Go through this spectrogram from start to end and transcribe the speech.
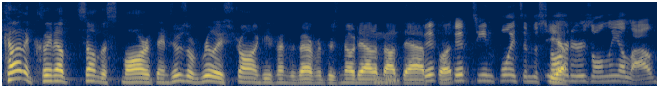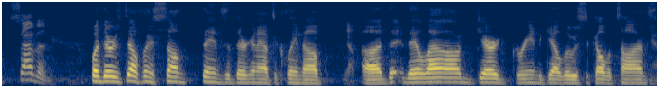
kind of clean up some of the smaller things. It was a really strong defensive effort. There's no doubt about that, Fif- but 15 points, and the starters only allowed seven. but there's definitely some things that they're going to have to clean up. Yeah. Uh, they, they allowed Garrett Greene to get loose a couple times. Yeah.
